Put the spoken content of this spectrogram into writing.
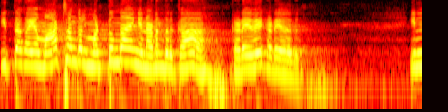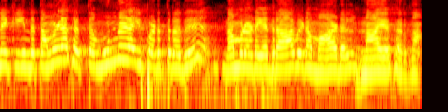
இத்தகைய மாற்றங்கள் மட்டும்தான் இங்கே நடந்திருக்கா? கிடையவே கிடையாது. இன்னைக்கு இந்த தமிழகத்தை முன்னிலைப்படுத்துறது நம்மளுடைய திராவிட மாடல் நாயகர் தான்.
